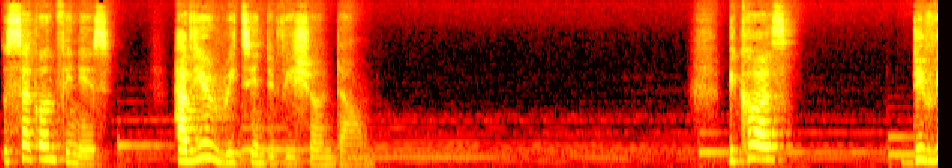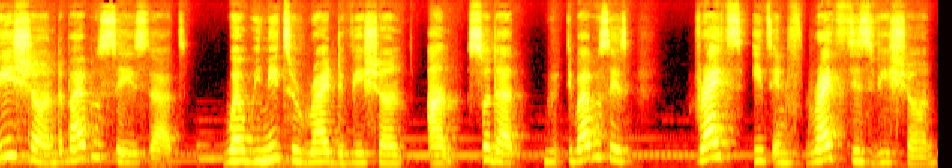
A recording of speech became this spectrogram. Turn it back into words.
The second thing is, have you written the vision down? Because the vision, the Bible says that when we need to write the vision and so that the bible says write it in write this vision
